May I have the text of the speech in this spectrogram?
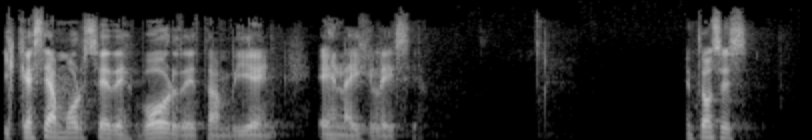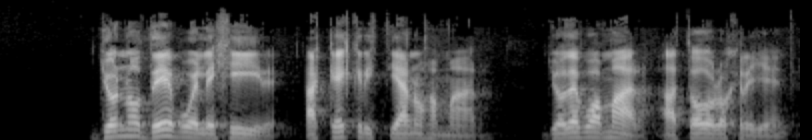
y que ese amor se desborde también en la iglesia. Entonces, yo no debo elegir a qué cristianos amar. Yo debo amar a todos los creyentes.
